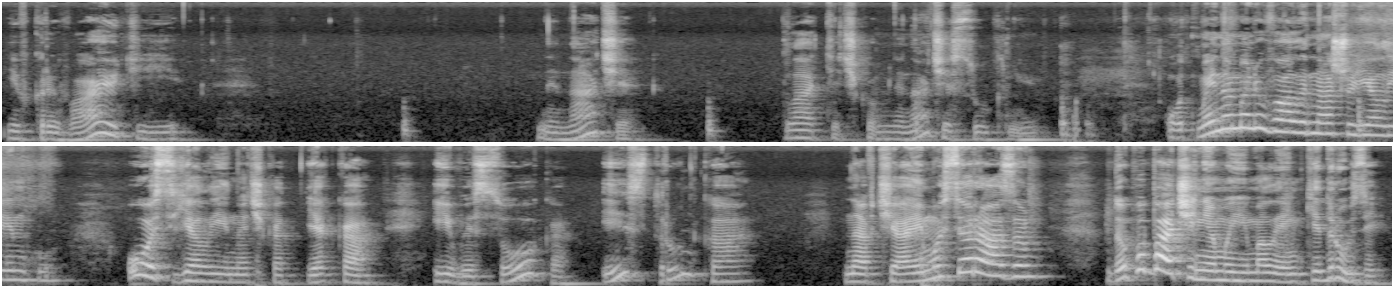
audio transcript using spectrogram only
і вкривають її, неначе платтячком, неначе сукнею. От ми намалювали нашу ялинку. Ось ялиночка, яка і висока, і струнка. Навчаємося разом. До побачення, мої маленькі друзі!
